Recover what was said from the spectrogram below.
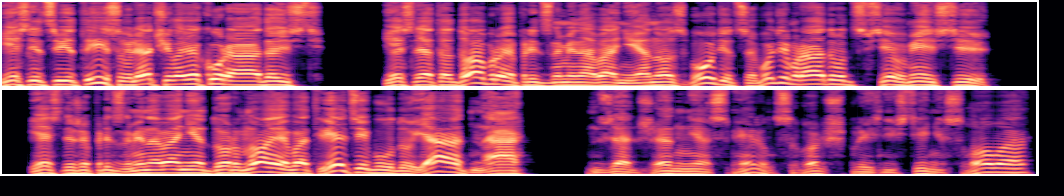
если цветы сулят человеку радость? Если это доброе предзнаменование, оно сбудется, будем радоваться все вместе. Если же предзнаменование дурное, в ответе буду я одна». Дзяджен не осмелился больше произнести ни слова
